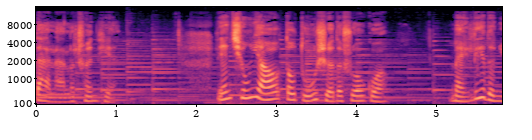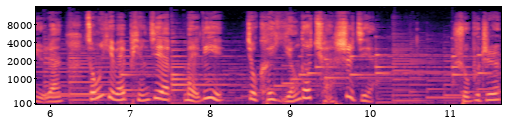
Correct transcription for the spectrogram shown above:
带来了春天。连琼瑶都毒舌地说过：“美丽的女人总以为凭借美丽就可以赢得全世界。”殊不知，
